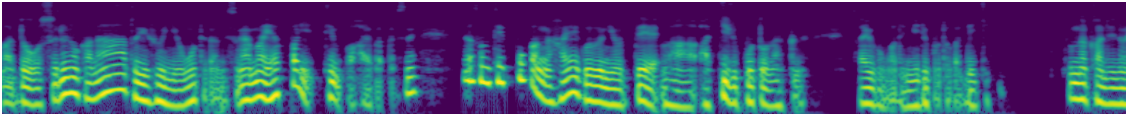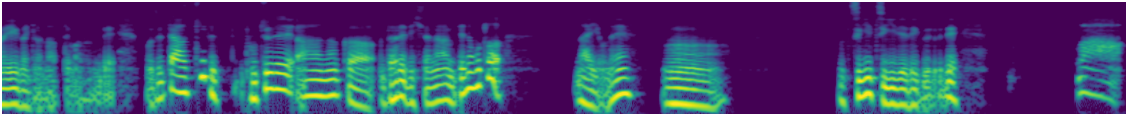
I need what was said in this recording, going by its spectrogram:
まあどうするのかなというふうに思ってたんですが、まあやっぱりテンポは早かったですね。そのテンポ感が速いことによって、まあ飽きることなく最後まで見ることができ、そんな感じの映画にはなってますんで、まあ、絶対飽きる、途中で、ああ、なんか誰できたな、みたいなことはないよね。うん。次々出てくる。で、ま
